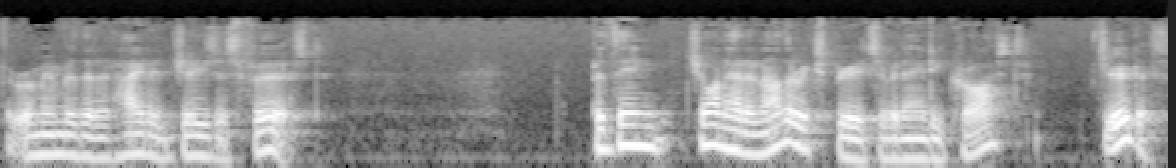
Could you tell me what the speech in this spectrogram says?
but remember that it hated Jesus first. But then John had another experience of an antichrist, Judas.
